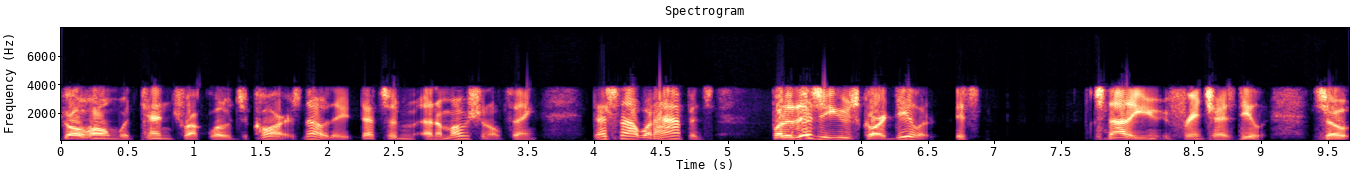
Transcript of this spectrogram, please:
go home with ten truckloads of cars. No, they, that's a, an emotional thing. That's not what happens. But it is a used car dealer. It's it's not a franchise dealer. So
